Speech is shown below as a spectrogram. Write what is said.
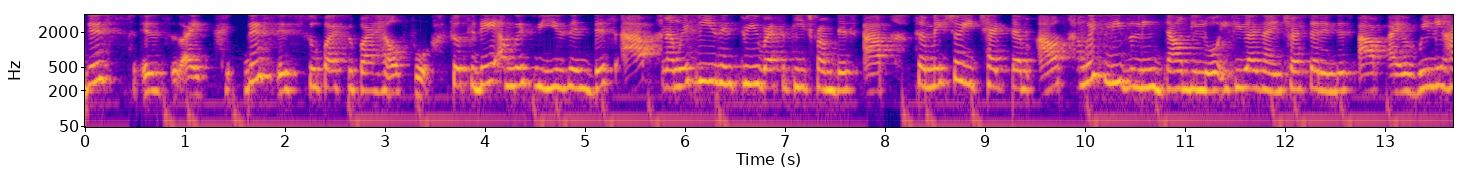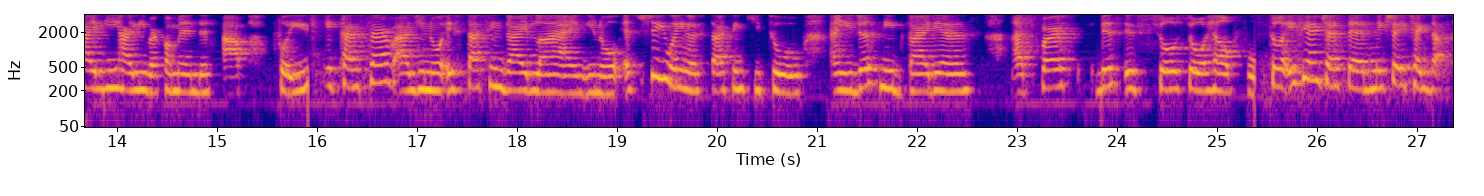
this is like this is super super helpful. So today i'm going to be using this app and i'm going to be using three recipes from this app. So make sure you check them out. I'm going to leave the link down below if you guys are interested in this app. I really highly highly recommend this app for you. It can serve as you know a starting guideline you know especially when you're starting keto and you just need guidance. At first this is so so helpful. So if you're interested make sure you check that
